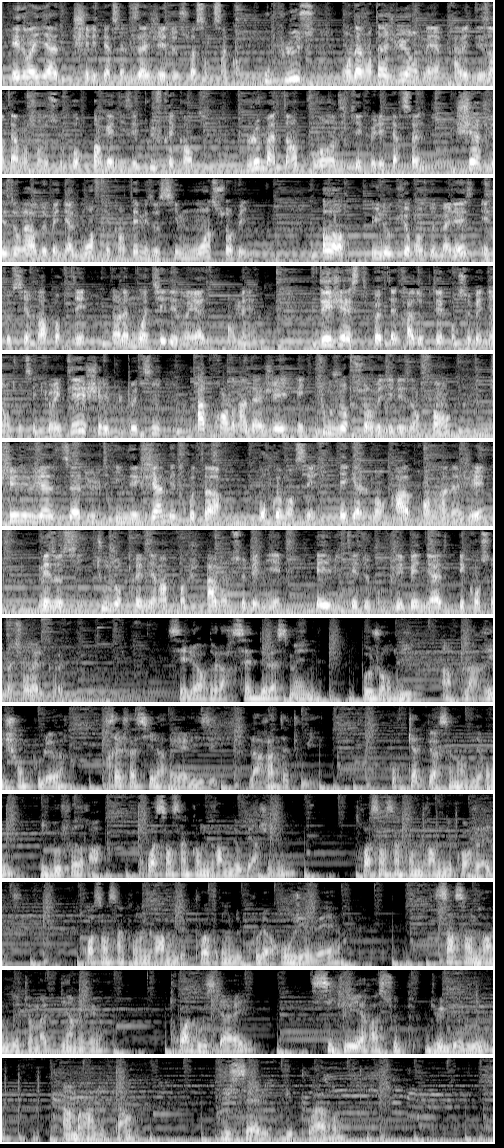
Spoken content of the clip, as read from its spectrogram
Les noyades chez les personnes âgées de 65 ans ou plus ont davantage lieu en mer, avec des interventions de secours organisées plus fréquentes le matin, pouvant indiquer que les personnes cherchent des horaires de baignade moins fréquentés mais aussi moins surveillés. Or, une occurrence de malaise est aussi rapportée dans la moitié des noyades en mer. Des gestes peuvent être adoptés pour se baigner en toute sécurité. Chez les plus petits, apprendre à nager et toujours surveiller les enfants. Chez les adultes, il n'est jamais trop tard pour commencer également à apprendre à nager, mais aussi toujours prévenir un proche avant de se baigner et éviter de coupler baignade et consommation d'alcool. C'est l'heure de la recette de la semaine. Aujourd'hui, un plat riche en couleurs, très facile à réaliser, la ratatouille. Pour 4 personnes environ, il vous faudra 350 g d'aubergines, 350 g de courgettes, 350 g de poivrons de couleur rouge et vert, 500 g de tomates bien mûres, 3 gousses d'ail, 6 cuillères à soupe d'huile d'olive, un brin de thym, du sel, du poivre,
